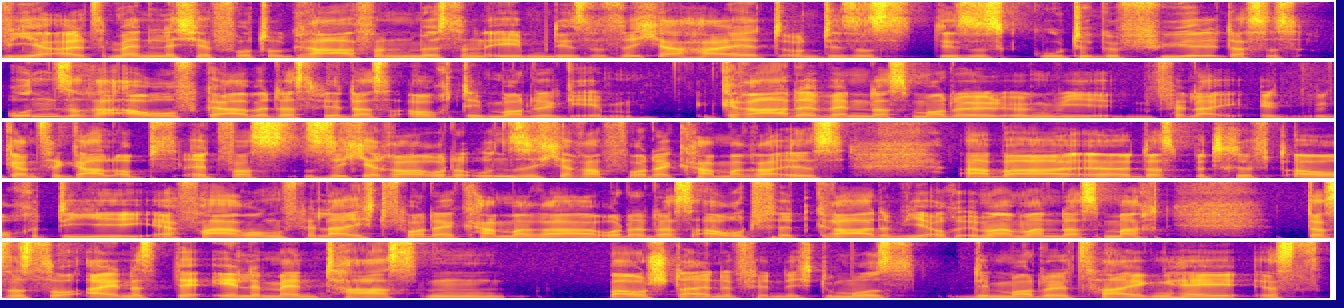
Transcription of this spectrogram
wir als männliche Fotografen müssen eben diese Sicherheit und dieses, dieses gute Gefühl, das ist unsere Aufgabe, dass wir das auch dem Model geben. Gerade wenn das Model irgendwie, vielleicht, ganz egal, ob es etwas sicherer oder unsicherer vor der Kamera ist, aber äh, das betrifft auch die Erfahrung vielleicht vor der Kamera oder das Outfit gerade, wie auch immer man das macht. Das ist so eines der elementarsten Bausteine, finde ich. Du musst dem Model zeigen, hey, es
